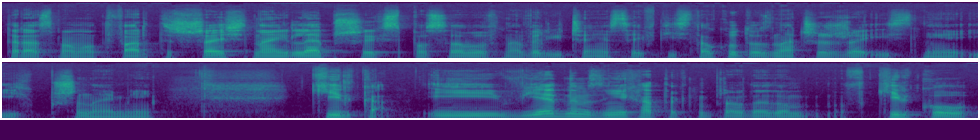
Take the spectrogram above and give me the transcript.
teraz mam otwarty, sześć najlepszych sposobów na wyliczenie safety stocku, to znaczy, że istnieje ich przynajmniej kilka. I w jednym z nich, a tak naprawdę w kilku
